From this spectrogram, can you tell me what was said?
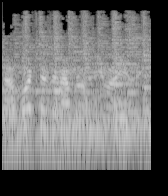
La muerte se me aproxima, dice.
